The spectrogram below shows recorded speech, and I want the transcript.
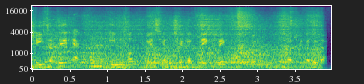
সেইটাতে এখন ইনভলভ হয়েছেন, সেটা দেখরেখ করবেন বা সেটাতে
